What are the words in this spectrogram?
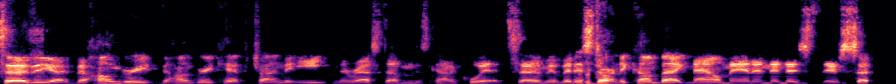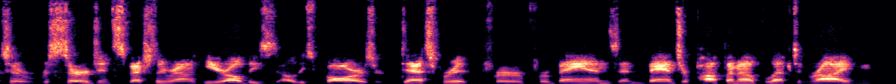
So the uh, the hungry the hungry kept trying to eat, and the rest of them just kind of quit. So I mean, but it's starting to come back now, man. And then there's there's such a resurgence, especially around here. All these all these bars are desperate for for bands, and bands are popping up left and right. And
